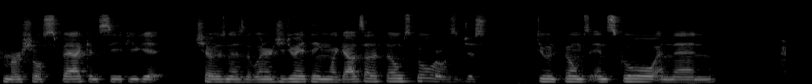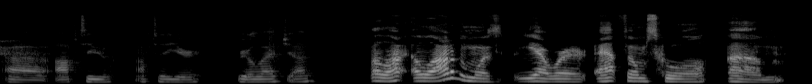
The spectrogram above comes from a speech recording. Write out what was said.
commercial spec and see if you get chosen as the winner. Did you do anything like outside of film school, or was it just doing films in school and then uh, off to off to your real life job? A lot. A lot of them was yeah. We're at film school. Um,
